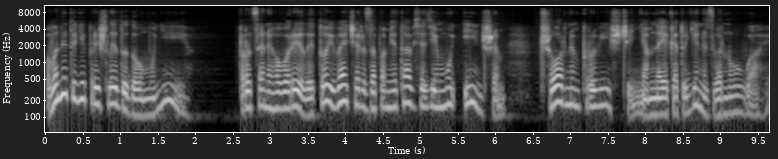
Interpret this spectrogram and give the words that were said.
Вони тоді прийшли додому. Ні. Про це не говорили. Той вечір запам'ятався йому іншим, чорним провіщенням, на яке тоді не звернув уваги.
